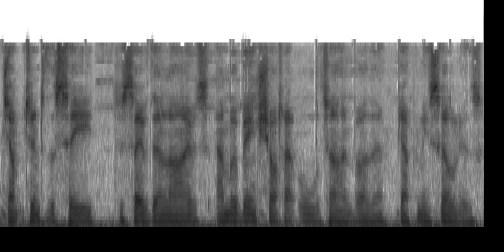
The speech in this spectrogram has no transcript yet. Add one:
jumped into the sea to save their lives and were being shot at all the time by the Japanese soldiers.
